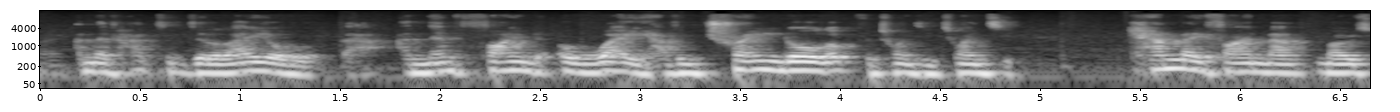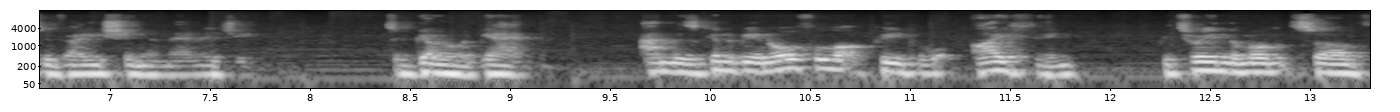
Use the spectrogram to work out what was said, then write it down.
Right. And they've had to delay all of that and then find a way, having trained all up for 2020, can they find that motivation and energy to go again? And there's going to be an awful lot of people, I think, between the months of,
